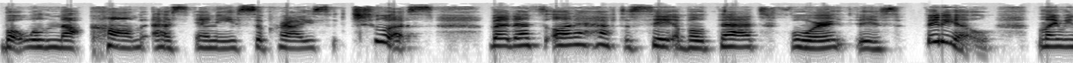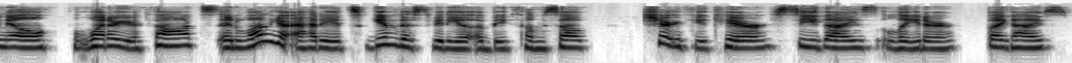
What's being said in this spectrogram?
but will not come as any surprise to us. But that's all I have to say about that for this video. Let me know what are your thoughts. And while you're at it, give this video a big thumbs up. Share if you care. See you guys later. Bye guys.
